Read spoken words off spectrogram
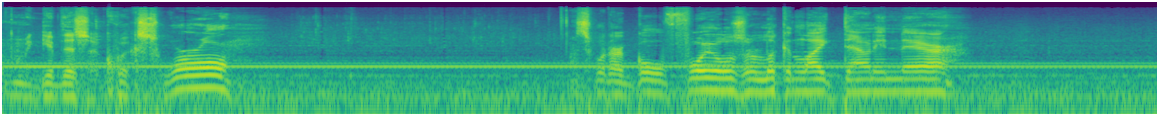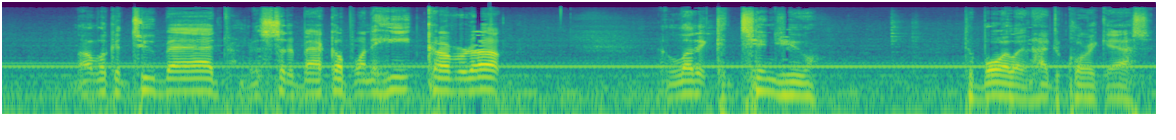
Let me give this a quick swirl. That's what our gold foils are looking like down in there. Not looking too bad. I'm going to set it back up on the heat, covered up and let it continue to boil in hydrochloric acid.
